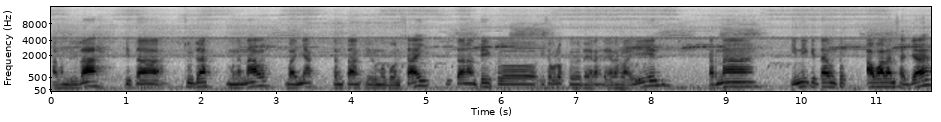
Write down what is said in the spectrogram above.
Alhamdulillah kita sudah mengenal banyak tentang ilmu bonsai. Kita nanti ke insya Allah ke daerah-daerah lain. Karena ini kita untuk awalan saja.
